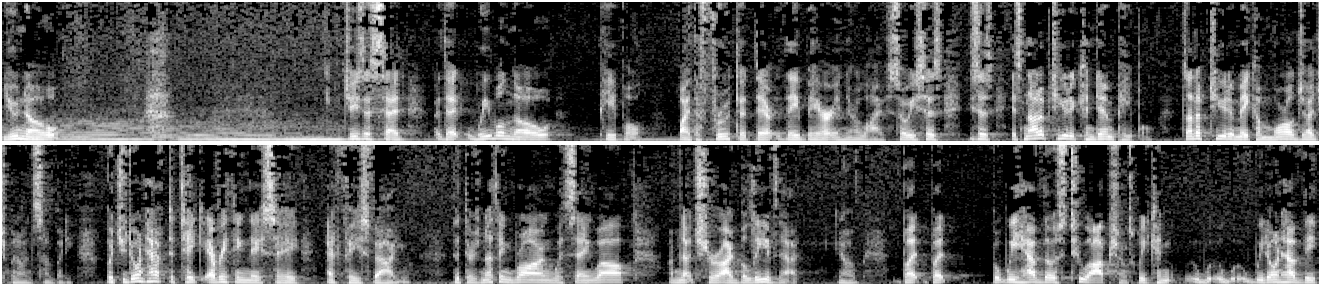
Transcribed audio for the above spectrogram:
you know, Jesus said that we will know people by the fruit that they bear in their lives. So he says, he says, it's not up to you to condemn people. It's not up to you to make a moral judgment on somebody. But you don't have to take everything they say at face value. That there's nothing wrong with saying, well, I'm not sure I believe that. You know, but, but, but we have those two options. We can, we don't have the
